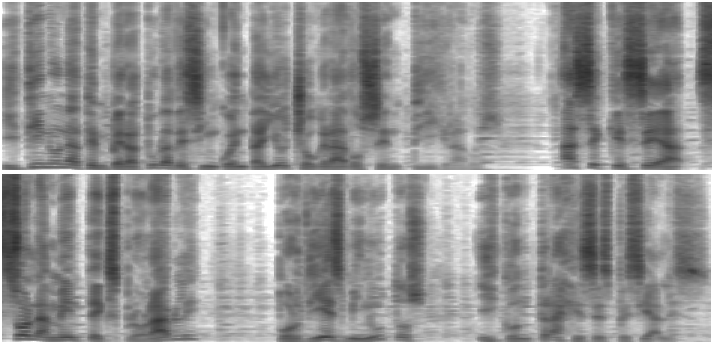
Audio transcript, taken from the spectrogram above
y tiene una temperatura de 58 grados centígrados. Hace que sea solamente explorable por 10 minutos y con trajes especiales.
